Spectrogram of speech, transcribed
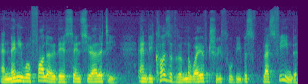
And many will follow their sensuality. And because of them, the way of truth will be blasphemed.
